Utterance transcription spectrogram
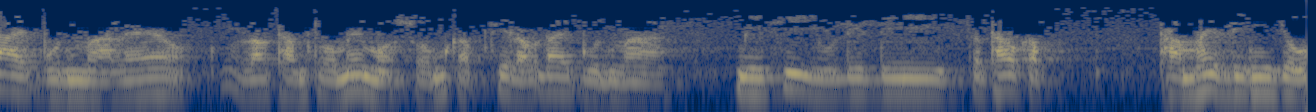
ได้บุญมาแล้ว เราทำตัวไม่เหมาะสมกับที่เราได้บุญมา มีที่อยู่ดีๆก็เท่ากับทำให้ลิงอยู่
